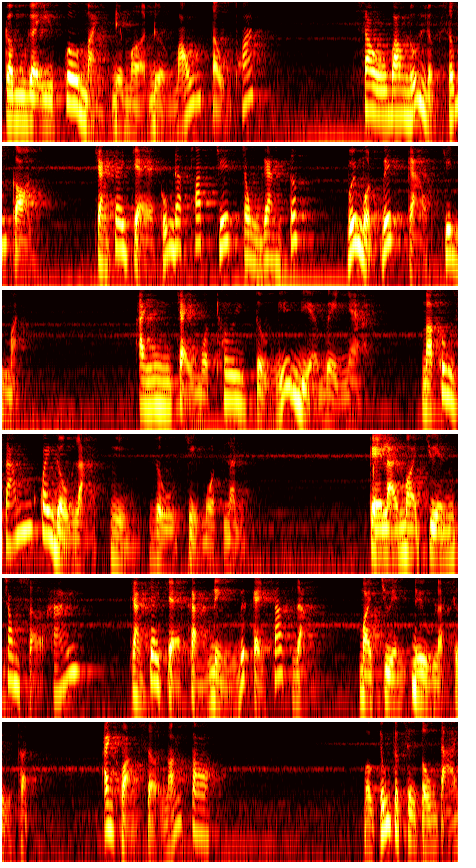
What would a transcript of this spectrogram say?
cầm gậy quơ mạnh để mở đường máu tẩu thoát. Sau bao nỗ lực sống còn, chàng trai trẻ cũng đã thoát chết trong gang tấc với một vết cào trên mặt. Anh chạy một hơi từ nghĩa địa về nhà mà không dám quay đầu lại nhìn dù chỉ một lần. Kể lại mọi chuyện trong sợ hãi, chàng trai trẻ khẳng định với cảnh sát rằng mọi chuyện đều là sự thật. Anh hoảng sợ nói to: "Bọn chúng thực sự tồn tại,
